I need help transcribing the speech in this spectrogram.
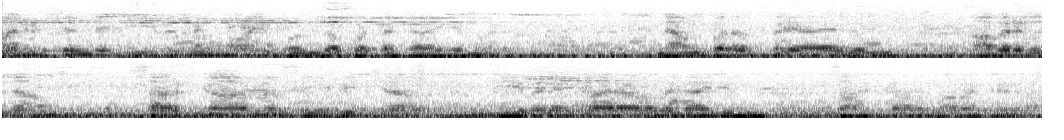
മനുഷ്യന്റെ ജീവിതവുമായി ബന്ധപ്പെട്ട കാര്യമാണ്. നമ്പർ എത്രയായാലും അവരെല്ലാം സർക്കാരിനെ സേവിച്ച ജീവനക്കാരാണെന്ന കാര്യം സർക്കാർ മറക്കരുത്.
